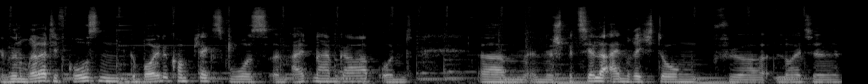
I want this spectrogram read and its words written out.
In so einem relativ großen Gebäudekomplex, wo es ein Altenheim gab und ähm, eine spezielle Einrichtung für Leute,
